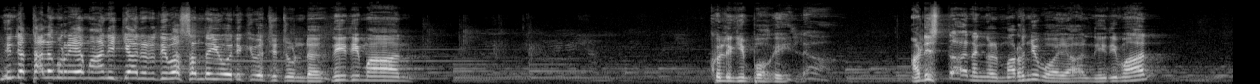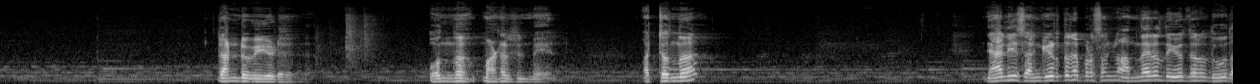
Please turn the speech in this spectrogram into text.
നിന്റെ തലമുറയെ മാനിക്കാൻ ഒരു ദിവസം ദൈവം വെച്ചിട്ടുണ്ട്. നീതിമാൻ കുലുങ്ങിപ്പോകയില്ല. അടിസ്ഥാനങ്ങൾ മറിഞ്ഞുപോയാൽ നീതിമാൻ രണ്ട് വീട് ഒന്ന് മണലിന്മേൽ മറ്റൊന്ന് ഞാൻ ഈ സങ്കീർത്തന പ്രസംഗം അന്നേരം ദൈവത്തിന് ദൂത.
